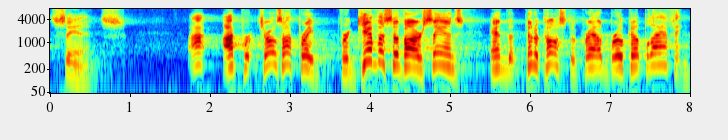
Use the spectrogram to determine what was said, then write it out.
sins. I, I, Charles, I prayed, Forgive us of our sins, and the Pentecostal crowd broke up laughing.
